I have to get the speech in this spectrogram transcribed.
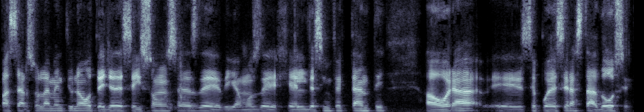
pasar solamente una botella de 6 onzas de, digamos, de gel desinfectante. Ahora se puede ser hasta 12.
